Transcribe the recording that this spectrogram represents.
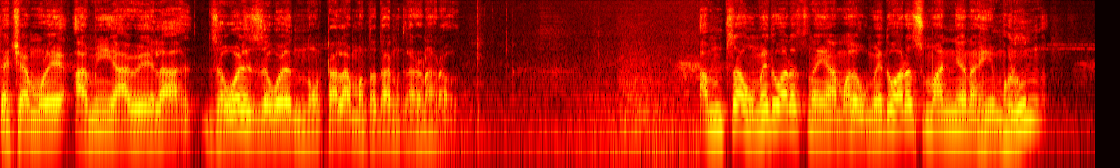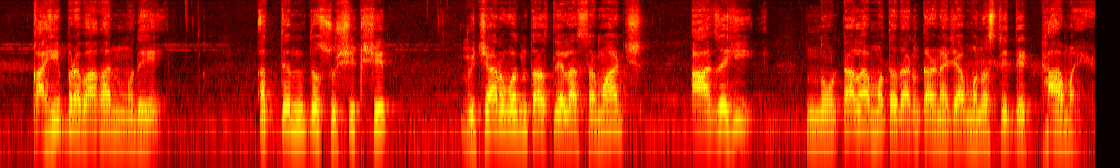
त्याच्यामुळे आम्ही यावेळेला जवळजवळ नोटाला मतदान करणार आहोत. आमचा उमेदवारच नाही आम्हाला उमेदवारच मान्य नाही म्हणून काही प्रभागांमध्ये अत्यंत सुशिक्षित विचारवंत असलेला समाज आजही नोटाला मतदान करण्याच्या मनस्थितीत ठाम आहे.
